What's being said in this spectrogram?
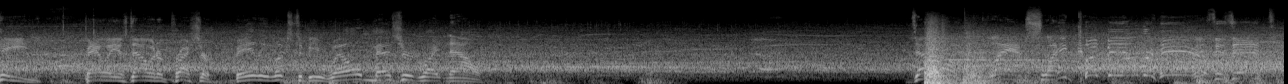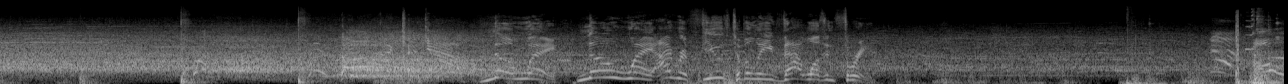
Bayley is now under pressure. Bayley looks to be well measured right now. Down. Lamb slide. It could be over here. This is it. Oh, and kick out. No way. No way. I refuse to believe that wasn't three. Oh,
